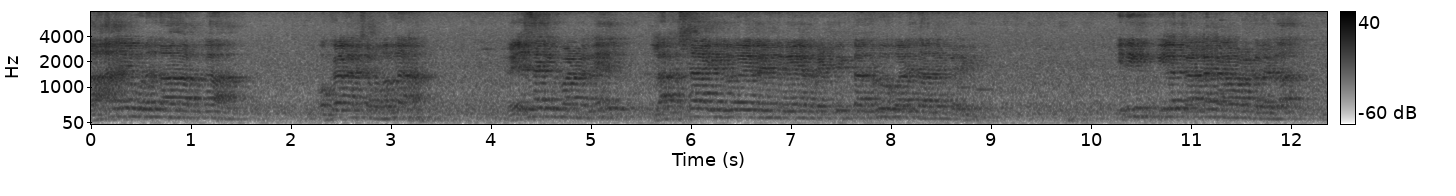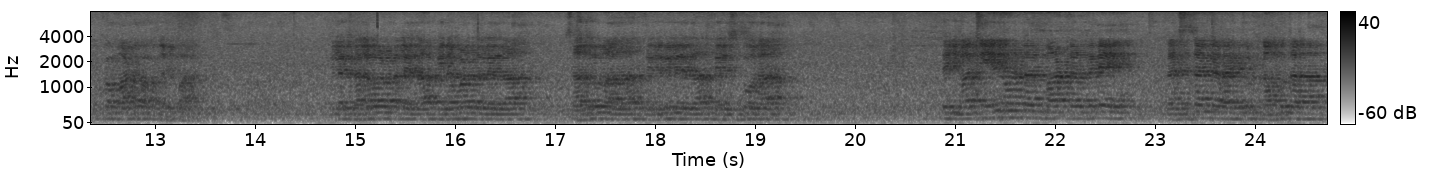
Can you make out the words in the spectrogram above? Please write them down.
ధాన్యం కూడా దాదాపుగా ఒక లక్ష మొన్న వేసవి పంటనే లక్ష ఇరవై రెండు వేల మెట్రిక్ టన్నులు వరి ధాన్యం పెరిగింది. ఇది వీళ్ళ కళ్ళ కనబడుతుంది ఒక మాట మాకు చెప్పాలి వీళ్ళ వినబడలేదా? చదువురాదా? చదువు తెలివి లేదా తెలుసుకోరా? అంటే ఇవన్నీ ఏది ఉంటుంది మాట్లాడితేనే ఖచ్చితంగా రైతులు నమ్ముతారా?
